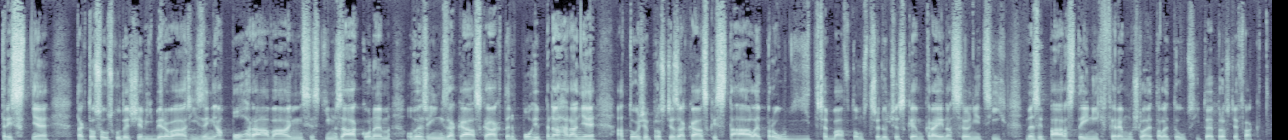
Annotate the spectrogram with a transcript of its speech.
tristně, tak to jsou skutečně výběrová řízení a pohrávání si s tím zákonem o veřejných zakázkách, ten pohyb na hraně a to, že prostě zakázky stále proudí třeba v tom středočeském kraji na silnicích mezi pár stejných firm už léta letoucí. To je prostě fakt.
